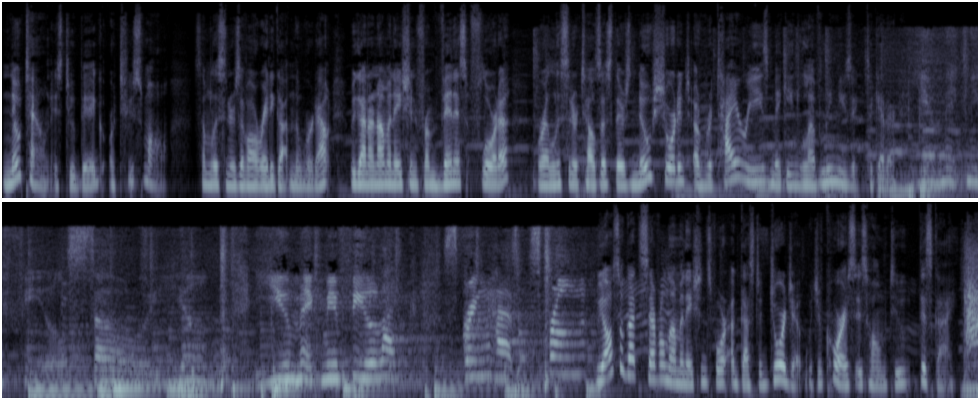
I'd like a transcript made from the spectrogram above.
no town is too big or too small. Some listeners have already gotten the word out. We got a nomination from Venice, Florida, where a listener tells us there's no shortage of retirees making lovely music together. You make me feel so young. You make me feel like spring has sprung. We also got several nominations for Augusta, Georgia, which of course is home to this guy. I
